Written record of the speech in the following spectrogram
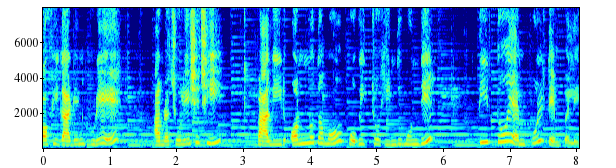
কফি গার্ডেন ঘুরে আমরা চলে এসেছি বালির অন্যতম পবিত্র হিন্দু মন্দির তীর্থ এম্পুল টেম্পলে.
